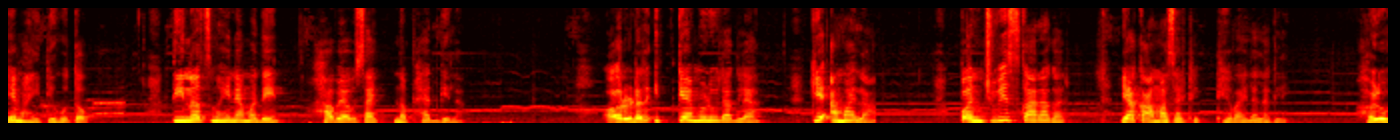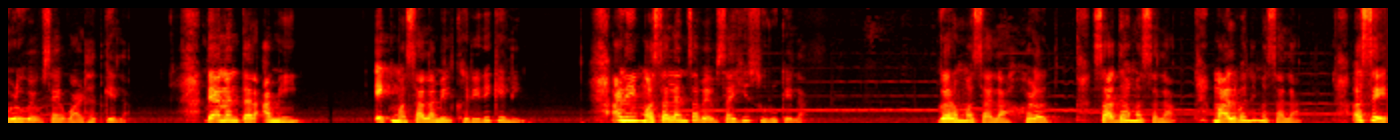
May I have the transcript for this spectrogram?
हे माहिती होतं. तीनच महिन्यामध्ये हा व्यवसाय नफ्यात गेला. ऑर्डर इतक्या मिळू लागल्या की आम्हाला पंचवीस कारागार या कामासाठी ठेवायला लागले. हळूहळू व्यवसाय वाढत गेला. त्यानंतर आम्ही एक मसाला मिल खरेदी केली आणि मसाल्यांचा व्यवसायही सुरू केला. गरम मसाला हळद साधा मसाला मालवणी मसाला असे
